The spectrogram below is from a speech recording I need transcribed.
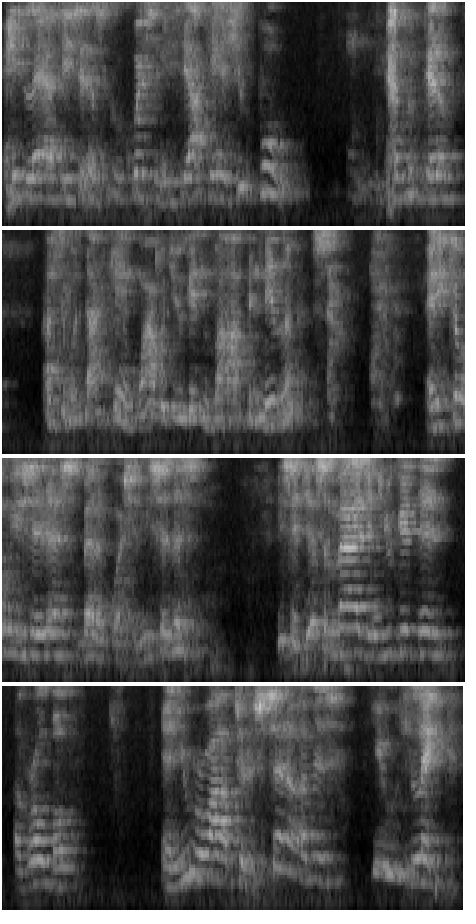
And he laughed. He said, that's a good question. He said, I can't shoot pool. Mm. I looked at him. I said, well, Dr. King, why would you get involved in the Olympics? And he told me, he said, that's a better question. He said, listen, he said, just imagine you getting in a rowboat and you row out to the center of this huge lake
